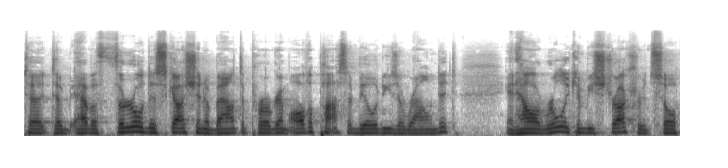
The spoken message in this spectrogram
to, to have a thorough discussion about the program, all the possibilities around it and how it really can be structured. So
